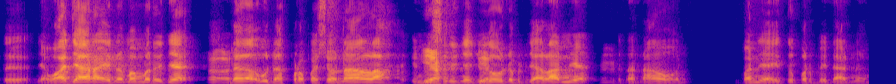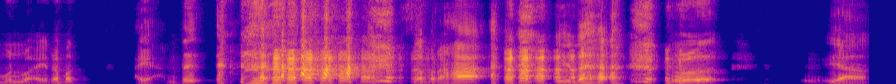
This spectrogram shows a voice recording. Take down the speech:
teu ya wajar ayeuna mah merenya Heeh. udah udah profesional lah industrinya iya. juga udah berjalan ya Hmm. kita naon cuman ya itu perbedaan mun ayeuna mah aya henteu sabaraha dulu ya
